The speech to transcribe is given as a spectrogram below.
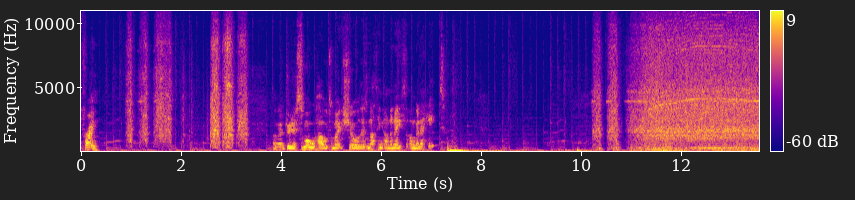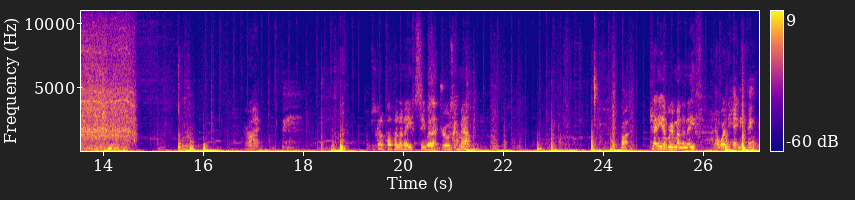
frame. I'm going to drill a small hole to make sure there's nothing underneath that I'm going to hit. Underneath to see where that drill's come out. Right, plenty of room underneath and I won't hit anything.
